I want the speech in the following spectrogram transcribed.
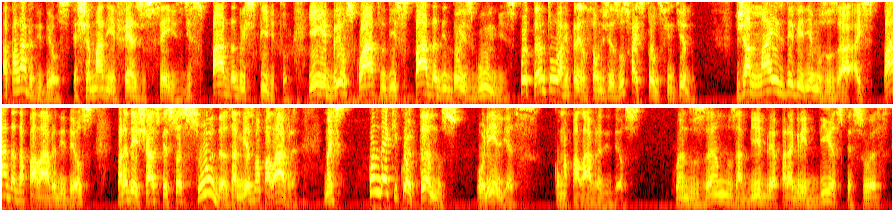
A palavra de Deus é chamada em Efésios 6 de espada do Espírito e em Hebreus 4 de espada de dois gumes. Portanto, a repreensão de Jesus faz todo sentido. Jamais deveríamos usar a espada da palavra de Deus para deixar as pessoas surdas à mesma palavra. Mas quando é que cortamos orelhas com a palavra de Deus? Quando usamos a Bíblia para agredir as pessoas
